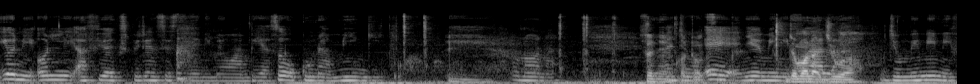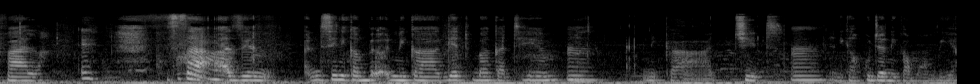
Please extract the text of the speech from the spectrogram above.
hiyo ni only a few experiences zenye nimewaambia. So kuna mingi. Eh, unaona Ndio maana najua. juu mimi ni fala. Eh, sasa as in, si nika, nika get back at him Mm. nika cheat Mm. nikakuja nikamwambia.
